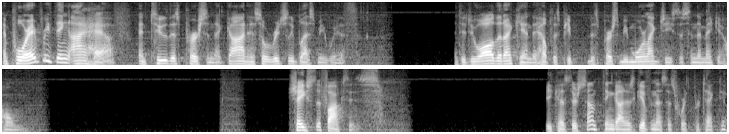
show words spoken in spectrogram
and pour everything I have into this person that God has so richly blessed me with? And to do all that I can to help this, peop- this person be more like Jesus and to make it home. Chase the foxes because there's something God has given us that's worth protecting.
